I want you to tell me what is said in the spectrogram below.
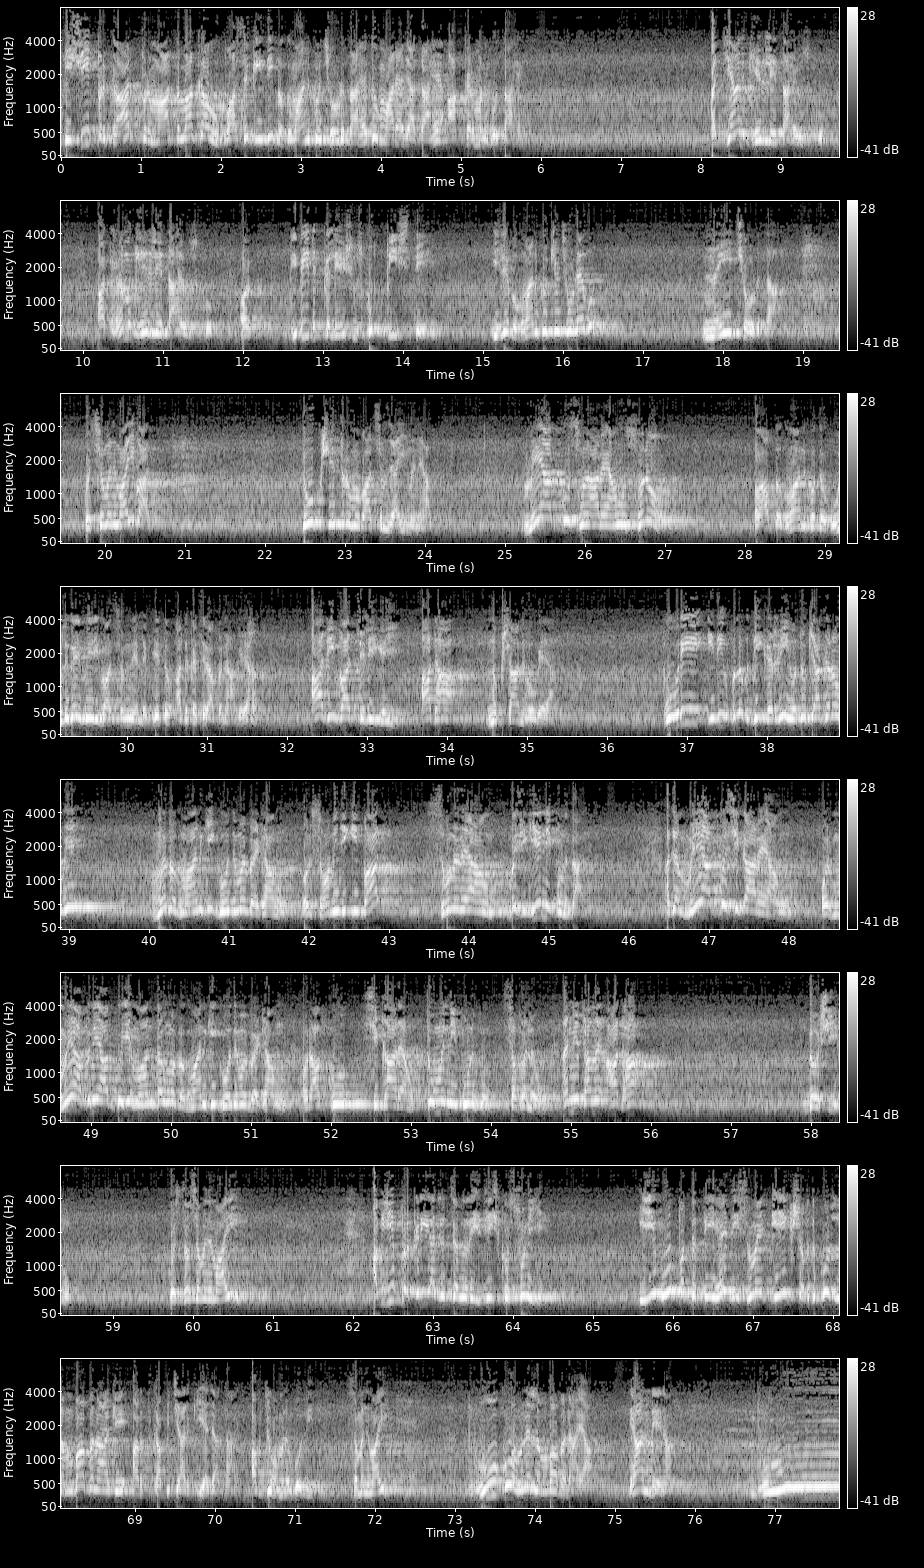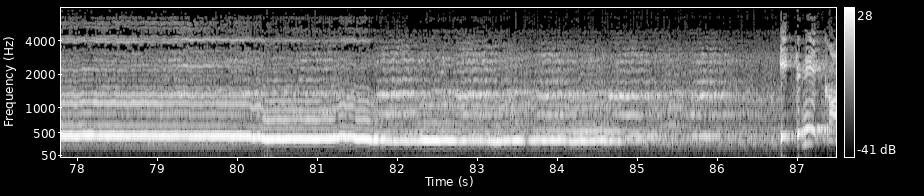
इसी प्रकार परमात्मा का उपासक यदि भगवान को छोड़ता है तो मारा जाता है, आक्रमण होता है। अज्ञान घेर लेता है उसको, अधर्म घेर लेता है उसको और विविध कलेश उसको पीसते हैं। इसलिए भगवान को क्यों छोड़े वो? नहीं छोड़ता। कुछ समझ में आई बात? दो क्षेत्रों में बात समझाई मैंने आपको। मैं आपको सुना रहा हूँ, सुनो। और आप भगवान को तो भूल गए, मेरी बात सुनने लगे तो अध कचरा बना गया। आधी बात चली गई, आधा नुकसान हो गया। पूरी यदि उपलब्धि करनी हो तो क्या करोगे? मैं भगवान की गोद में बैठा हूँ और स्वामी जी की बात सुन रहा हूँ, बस ये निपुणता है। अच्छा मैं आपको सिखा रहा हूँ और मैं अपने आप को ये मानता हूँ, मैं भगवान की गोद में बैठा हूँ और आपको सिखा रहा हूँ। तो मैं निपुण हूँ, सफल हूँ। अन्यथा मैं आधा दोषी हूँ। कुछ तो समझ में आई? अब ये प्रक्रिया जो चल रही थी, इसको सुनिए। ये वो पद्धति है जिसमें एक शब्द को लंबा बना के अर्थ का विचार किया जाता है। अब जो हमने बोली, समझ में आई? भू को हमने लंबा बनाया। ध्यान देना। भू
